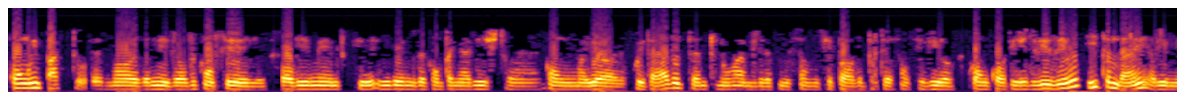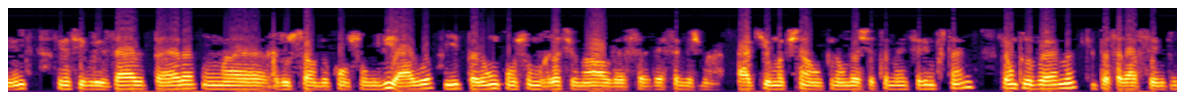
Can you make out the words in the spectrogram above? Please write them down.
com o impacto nós a nível do Conselho, obviamente que iremos acompanhar isto uh, com um maior cuidado, tanto no âmbito da Comissão Municipal de Proteção Civil com o Código de Viseu e também, obviamente, sensibilizar para uma redução do consumo de água e para um consumo racional dessa, dessa mesma água. Há aqui uma questão que não deixa também de ser importante, que é um problema que passará sempre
